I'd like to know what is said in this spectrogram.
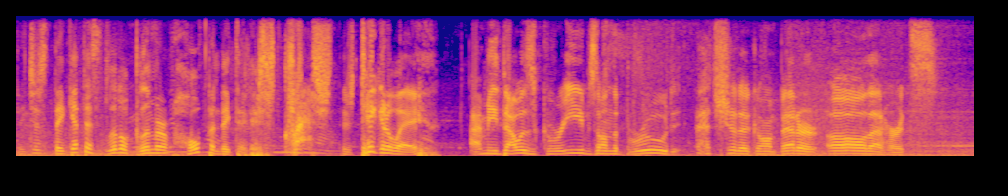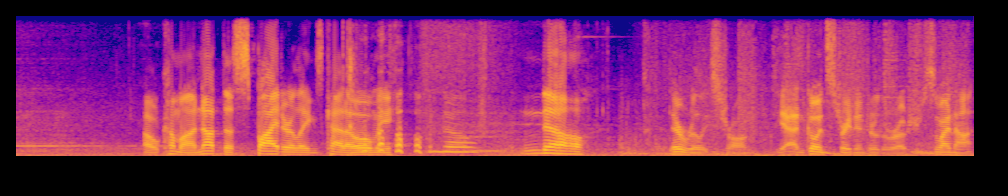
They just they get this little glimmer of hope and they, they just crash. They just take it away. I mean, that was Greaves on the Brood. That should have gone better. Oh, that hurts. Oh come on, not the spiderlings Kataomi. Oh, no. no. They're really strong. Yeah, and going straight into the Roche, so why not?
